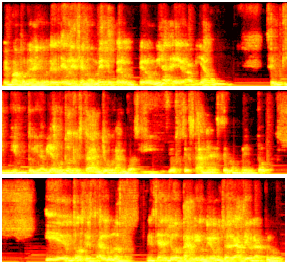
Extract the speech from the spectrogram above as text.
me voy a poner a llorar? En ese momento, pero, pero mira, eh, había un, sentimiento y había otros que estaban llorando así, Dios te sana en este momento. Y entonces algunos me decían, yo también me dio muchas ganas de llorar, pero...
